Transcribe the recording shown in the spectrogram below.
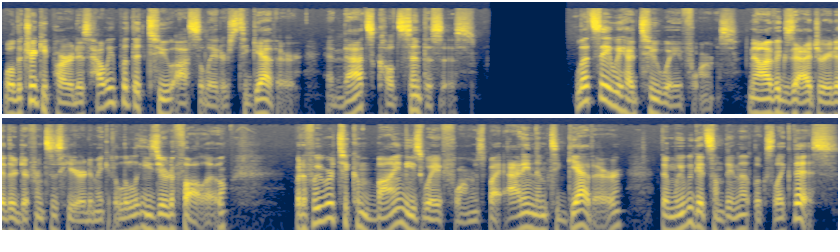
Well, the tricky part is how we put the two oscillators together, and that's called synthesis. Let's say we had two waveforms. Now I've exaggerated their differences here to make it a little easier to follow, but if we were to combine these waveforms by adding them together, then we would get something that looks like this.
